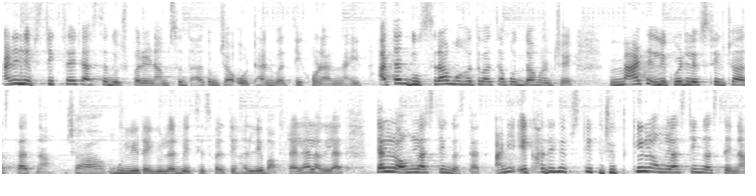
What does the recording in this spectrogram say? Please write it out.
आणि लिपस्टिकचे जास्त दुष्परिणाम सुद्धा तुमच्या ओठांवरती होणार नाहीत. आता दुसरा महत्त्वाचा मुद्दा म्हणजे मॅट लिक्विड लिपस्टिक ज्या असतात ना ज्या मुली रेग्युलर बेसिसवरती हल्ली वापरायला लागल्यात त्या लॉंग लास्टिंग असतात. आणि एखादी लिपस्टिक जितकी लॉंग लास्टिंग असते ना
